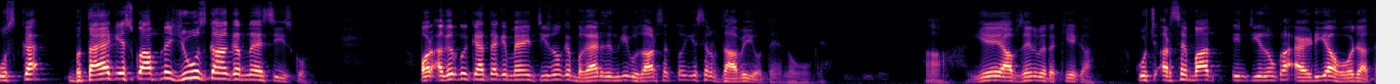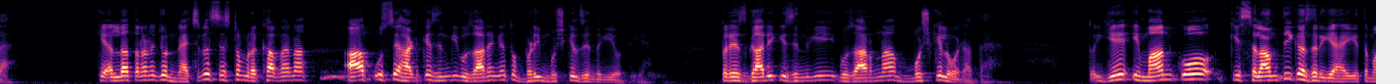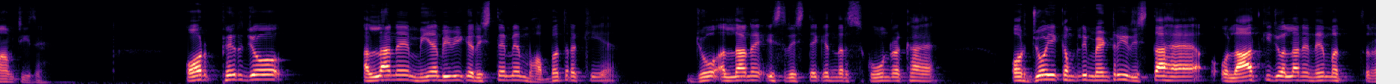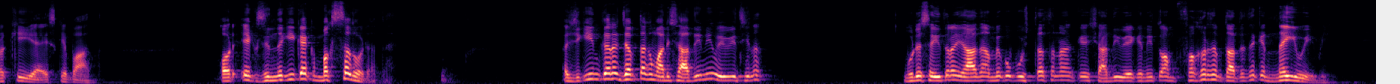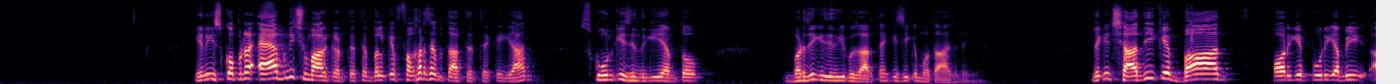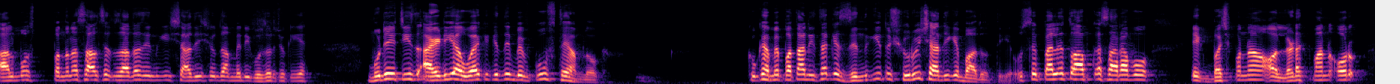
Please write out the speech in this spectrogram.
उसका बताया कि इसको आपने यूज़ कहाँ करना है इस चीज़ को। और अगर कोई कहता है कि मैं इन चीज़ों के बगैर ज़िंदगी गुजार सकता हूँ, ये सिर्फ़ दावे ही होते हैं लोगों के। हाँ ये आप जहन में रखिएगा। कुछ अरसे बाद इन चीज़ों का आइडिया हो जाता है कि अल्लाह ताला ने जो नेचुरल सिस्टम रखा हुआ है ना, आप उससे हट के ज़िंदगी गुजारेंगे तो बड़ी मुश्किल ज़िंदगी होती है। परहेजगारी की ज़िंदगी गुजारना मुश्किल हो जाता है। तो ये ईमान को की सलामती का ज़रिया है ये तमाम चीज़ें। और फिर जो अल्लाह ने मियाँ बीवी के रिश्ते में मोहब्बत रखी है, जो अल्लाह ने इस रिश्ते के अंदर सुकून रखा है और जो ये कम्प्लीमेंट्री रिश्ता है, औलाद की जो अल्लाह ने नेमत रखी है इसके बाद, और एक ज़िंदगी का एक मकसद हो जाता है। यकीन करें, जब तक हमारी शादी नहीं हुई हुई थी ना, मुझे सही तरह याद है, हमें को पूछता था ना कि शादी हुई कि नहीं तो हम फ़ख्र से बताते थे कि नहीं हुई हुई। यानी इसको अपना ऐब नहीं शुमार करते थे, बल्कि फ़ख्र से बताते थे कि यार, सुकून की ज़िंदगी है, हम तो मर्ज़ी की ज़िंदगी गुजारते हैं, किसी के मोहताज नहीं है। लेकिन शादी के बाद, और ये पूरी अभी आलमोस्ट पंद्रह साल से ज़्यादा ज़िंदगी शादीशुदा मेरी गुजर चुकी है, मुझे ये चीज़ आइडिया हुआ है कि कितने बेवकूफ़ थे हम लोग। क्योंकि हमें पता नहीं था कि ज़िंदगी तो शुरू ही शादी के बाद होती है। उससे पहले तो आपका सारा वो एक बचपना और लड़कपन, और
